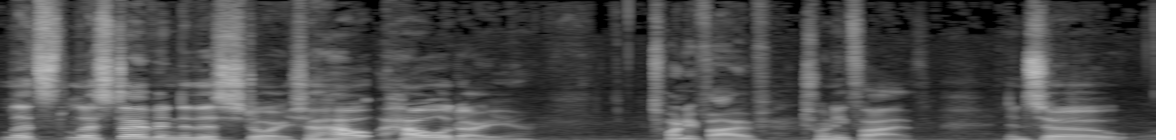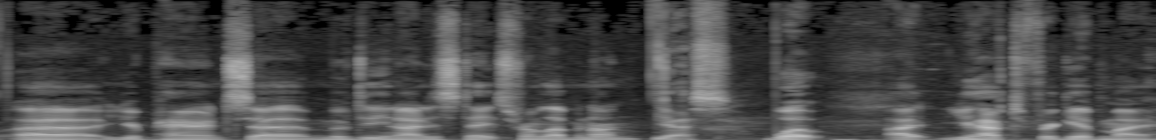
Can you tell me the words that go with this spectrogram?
let's let's dive into this story. So how how old are you? Twenty five. Twenty five. And so, uh, your parents uh, moved to the United States from Lebanon. Yes. What I you have to forgive my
